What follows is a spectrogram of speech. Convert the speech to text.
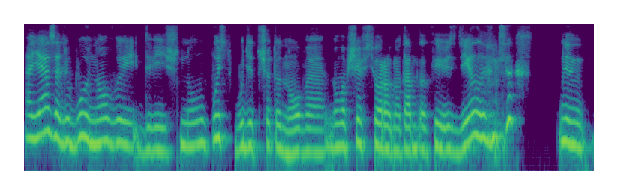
А я за любую новый движ. Ну, пусть будет что-то новое. Ну, вообще все равно там, как ее сделают.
